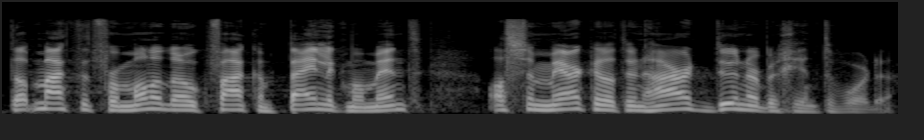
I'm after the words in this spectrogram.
Dat maakt het voor mannen dan ook vaak een pijnlijk moment als ze merken dat hun haar dunner begint te worden.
